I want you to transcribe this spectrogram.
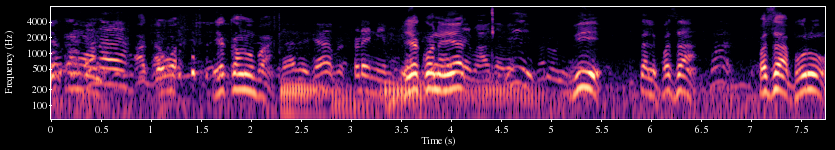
એકાણું આ એકાણું ભાઈ. એકોને એક, વી. તાલે પસા પસા પૂરું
